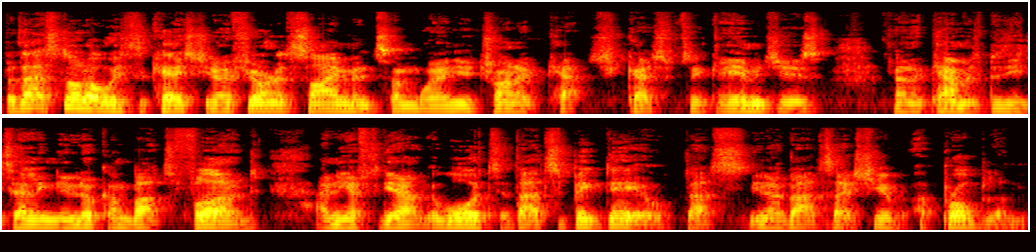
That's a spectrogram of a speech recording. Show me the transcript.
But that's not always the case. You know, if you're on assignment somewhere and you're trying to catch catch particular images, and the camera's busy telling you, look, I'm about to flood, and you have to get out in the water, that's a big deal. That's you know, that's actually a, a problem.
